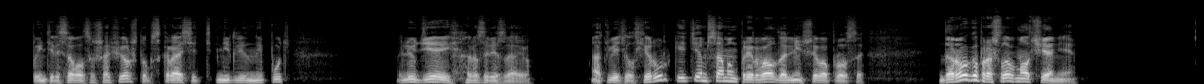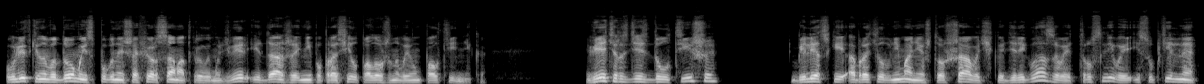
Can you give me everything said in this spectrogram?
— поинтересовался шофер, чтобы скрасить недлинный путь. — Людей разрезаю. — ответил хирург и тем самым прервал дальнейшие вопросы. Дорога прошла в молчании. У Литкиного дома испуганный шофер сам открыл ему дверь и даже не попросил положенного ему полтинника. Ветер здесь дул тише. Белецкий обратил внимание, что шавочка дереглазовая, трусливая и субтильная,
